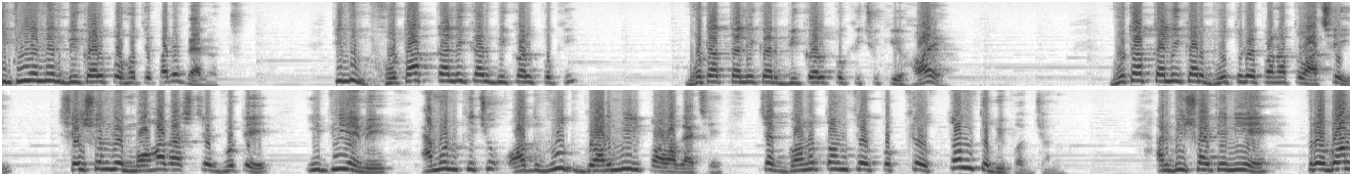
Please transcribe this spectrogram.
ইভিএম এর বিকল্প হতে পারে ব্যালট কিন্তু ভোটার তালিকার বিকল্প কি? ভোটার তালিকার বিকল্প কিছু কি হয়? ভোটার তালিকার ভুতুরে পানা তো আছেই। সেই সঙ্গে মহারাষ্ট্রের ভোটে ইভিএম এ এমন কিছু অদ্ভুত গরমিল পাওয়া গেছে, যা গণতন্ত্রের পক্ষে অত্যন্ত বিপজ্জনক। আর বিষয়টি নিয়ে প্রবল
